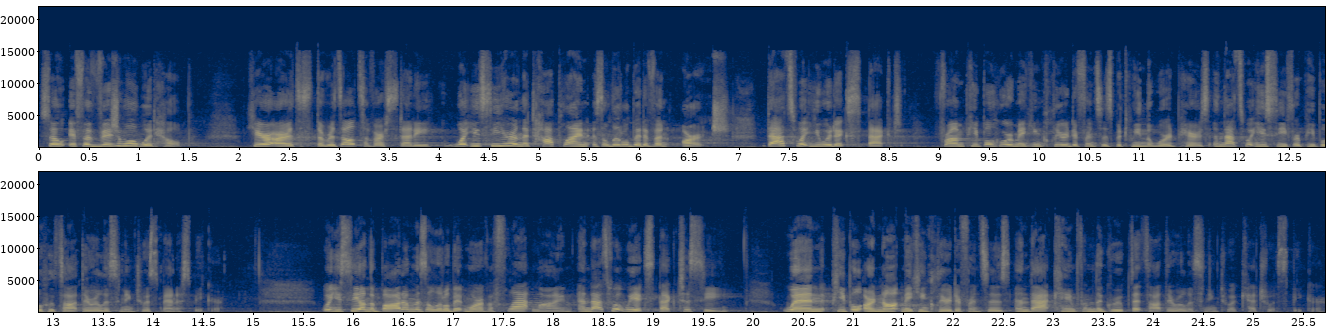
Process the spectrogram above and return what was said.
So, if a visual would help, here are the results of our study. What you see here in the top line is a little bit of an arch. That's what you would expect from people who are making clear differences between the word pairs, and that's what you see for people who thought they were listening to a Spanish speaker. What you see on the bottom is a little bit more of a flat line, and that's what we expect to see when people are not making clear differences, and that came from the group that thought they were listening to a Quechua speaker.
